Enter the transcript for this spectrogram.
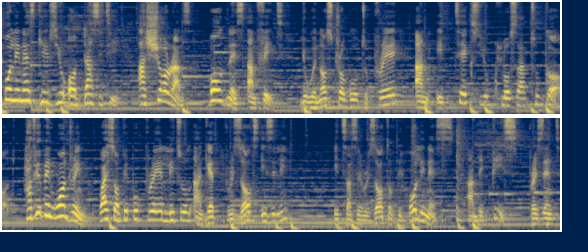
Holiness gives you audacity, assurance, boldness, and faith. You will not struggle to pray, and it takes you closer to God. Have you been wondering why some people pray little and get results easily? It's as a result of the holiness and the peace present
